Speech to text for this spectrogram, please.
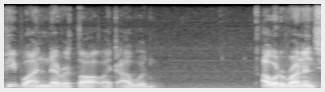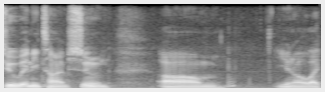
people I never thought like I would I would run into anytime soon. Um, you know, like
